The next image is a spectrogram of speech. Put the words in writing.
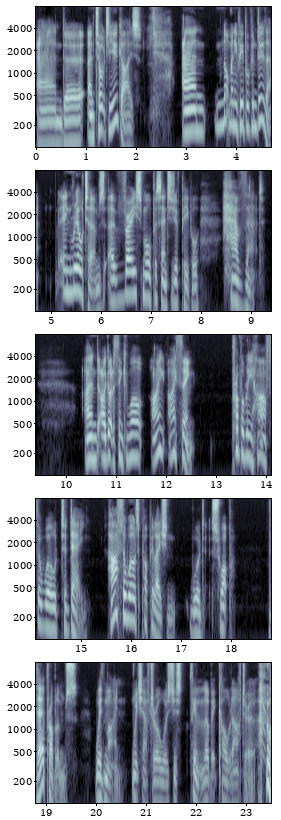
and uh, and talk to you guys. And not many people can do that. In real terms, a very small percentage of people have that. And I got to thinking, well, I, I think probably half the world today, half the world's population would swap their problems with mine which after all was just feeling a little bit cold after a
